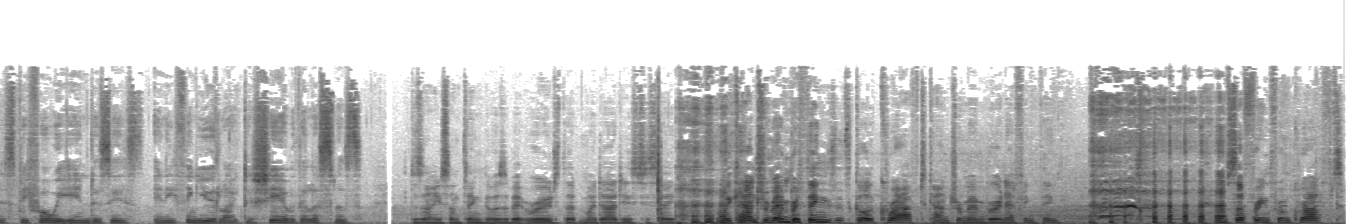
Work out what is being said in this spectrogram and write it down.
Just before we end, is there anything you'd like to share with the listeners? There's only something that was a bit rude that my dad used to say. when we can't remember things. It's called craft. Can't remember an effing thing. I'm suffering from craft.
